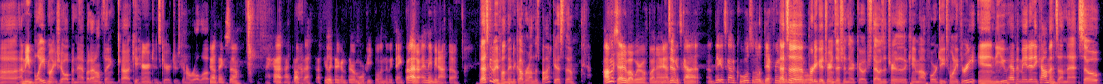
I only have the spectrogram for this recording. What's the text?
Uh, I mean, Blade might show up in that, but I don't think uh, Kit Harington's character is going to roll up. You don't think so? I got. I thought. I, I feel like they're gonna throw more people in than we think, but I don't. And maybe not though. That's going to be a fun thing to cover on this podcast, though. I'm excited about Werewolf by Night. I think it's kind of. I think it's kind of cool. It's a little different. That's a little- pretty good transition there, Coach. That was a trailer that came out for D23, and you haven't made any comments on that. So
